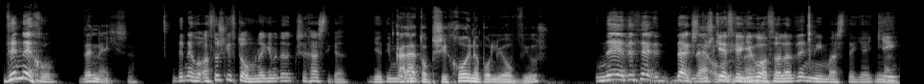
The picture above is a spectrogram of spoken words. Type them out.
Δεν έχω. Δεν έχεις. Ε. Δεν έχω. Αυτό σκεφτόμουν και μετά ξεχάστηκα. Γιατί μου- Καλά, το ψυχό είναι πολύ obvious. Ναι, δεν θε... εντάξει, Ναι, το σκέφτηκα ναι. και εγώ αυτό, αλλά δεν είμαστε για εκεί. Ναι.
